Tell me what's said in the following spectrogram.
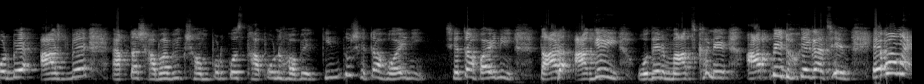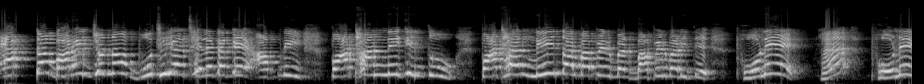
করবে, আসবে, একটা স্বাভাবিক সম্পর্ক স্থাপন হবে। কিন্তু সেটা হয়নি। সেটা হয়নি। তার আগেই ওদের মাঝখানে আপনি ঢুকে গেছেন এবং একটা বারের জন্য বুঝিয়ে ছেলেটাকে আপনি পাঠাননি কিন্তু, পাঠাননি তার বাপের বাপের বাড়িতে। ফোনে হ্যাঁ? ফোনে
